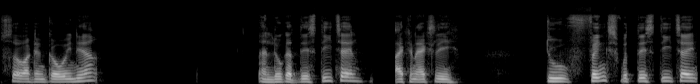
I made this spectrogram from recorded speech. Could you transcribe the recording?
So I can go in here and look at this detail. I can actually do things with this detail.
